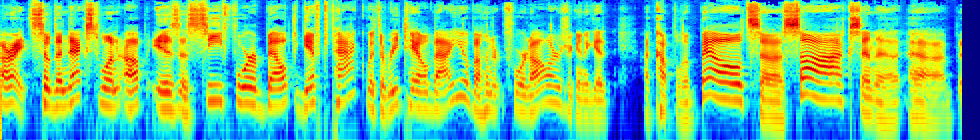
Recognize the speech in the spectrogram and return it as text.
All right, so the next one up is a C4 belt gift pack with a retail value of $104. You're going to get a couple of belts, uh, socks, and a, uh,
